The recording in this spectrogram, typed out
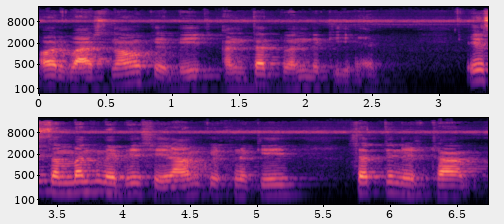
और वासनाओं के बीच अंतर्द्वंद की है। इस संबंध में भी श्री रामकृष्ण की सत्यनिष्ठा,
